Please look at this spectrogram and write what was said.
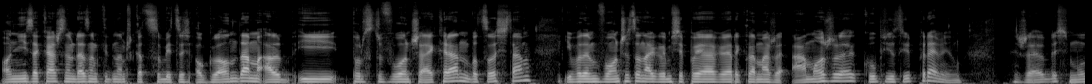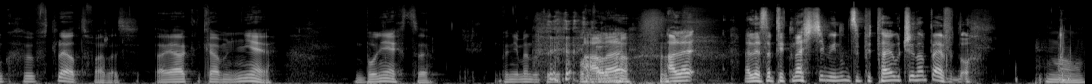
oni za każdym razem, kiedy na przykład sobie coś oglądam alb i po prostu wyłączę ekran, bo coś tam i potem włączę, to nagle mi się pojawia reklama, że a może kup YouTube Premium, żebyś mógł w tle odtwarzać. A ja klikam nie, bo nie chcę, bo nie będę tego kupował. Ale- no. Ale, ale za 15 minut zapytają, czy na pewno. No.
